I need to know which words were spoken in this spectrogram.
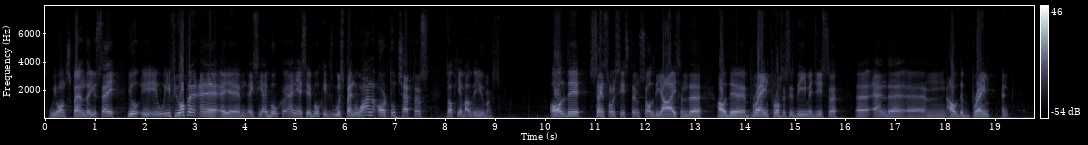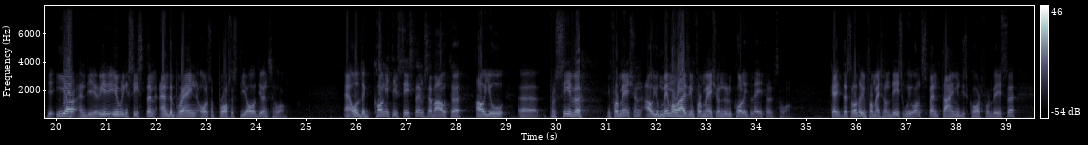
we won't spend you say you if you open a, a, a, HCI book any HCI book it will spend one or two chapters talking about the humans. All the sensory systems all the eyes and the, how the brain processes the images uh, uh, and uh, um, how the brain and the ear and the hearing system and the brain also process the audio and so on. And all the cognitive systems about uh, how you uh, perceive uh, information how you memorize information recall it later and so on. Okay there's a lot of information on this. We won't spend time in this course for this. Uh,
